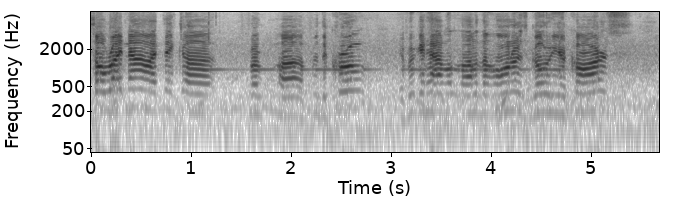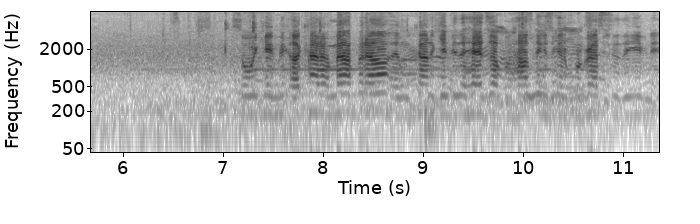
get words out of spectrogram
so right now, I think uh, for uh, for the crew, if we could have a lot of the owners go to your cars, so we can uh, kind of map it out and kind of give you the heads up of how things are going to progress through the evening.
